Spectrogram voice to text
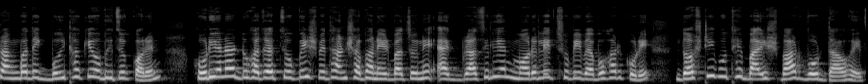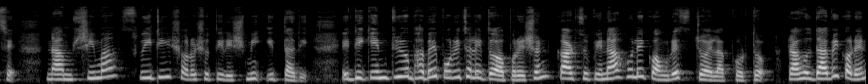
সাংবাদিক বৈঠকে অভিযোগ করেন হরিয়ানার দুহাজার চব্বিশ বিধানসভা নির্বাচনে এক ব্রাজিলিয়ান মডেলের ছবি ব্যবহার করে দশটি বুথে বাইশ বার ভোট দেওয়া হয়েছে। নাম সীমা, সুইটি, সরস্বতী রেশমি ইত্যাদি। এটি কেন্দ্রীয়ভাবে পরিচালিত অপারেশন, কারচুপি না হলে কংগ্রেস জয়লাভ করত। রাহুল দাবি করেন,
